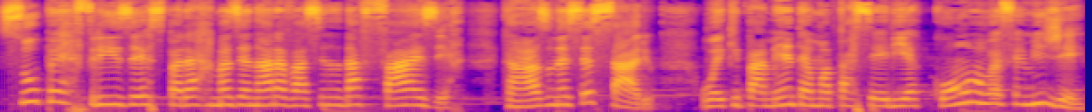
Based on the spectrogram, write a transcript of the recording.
super freezers para armazenar a vacina da Pfizer, caso necessário. O equipamento é uma parceria com a UFMG.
